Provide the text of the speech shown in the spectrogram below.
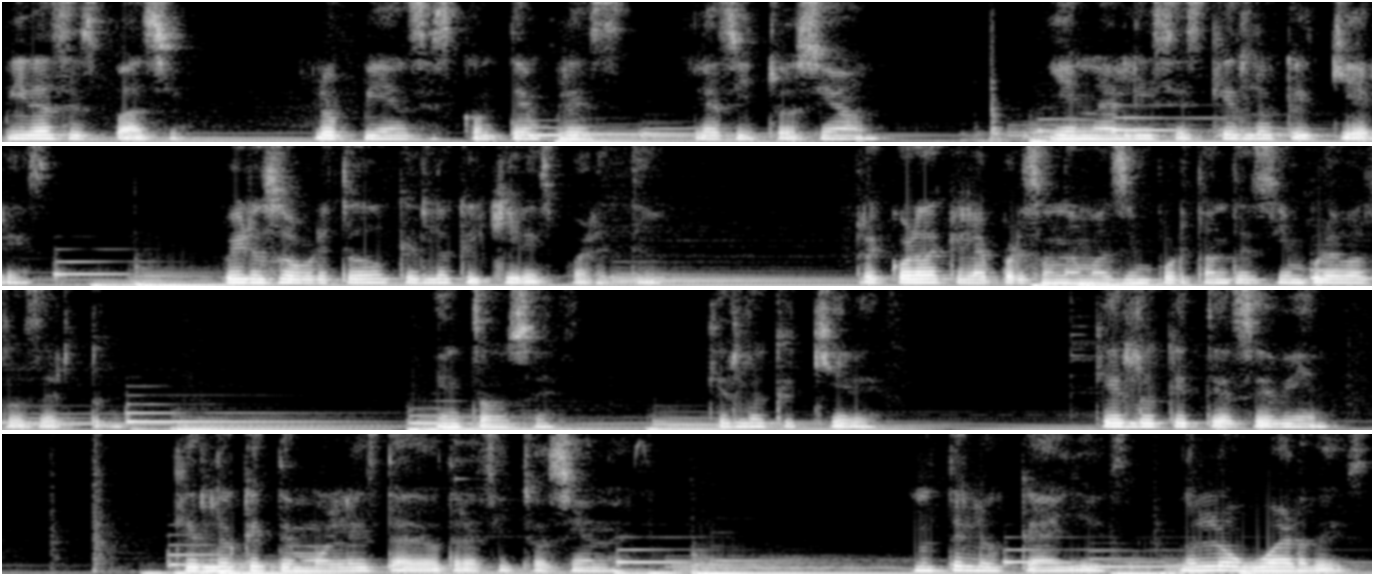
pidas espacio, lo pienses, contemples la situación y analices qué es lo que quieres, pero sobre todo qué es lo que quieres para ti. Recuerda que la persona más importante siempre vas a ser tú. Entonces, ¿qué es lo que quieres? ¿Qué es lo que te hace bien? ¿Qué es lo que te molesta de otras situaciones? No te lo calles, no lo guardes.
